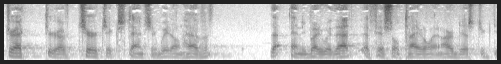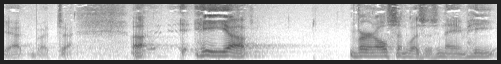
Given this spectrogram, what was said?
director of church extension. We don't have anybody with that official title in our district yet, but uh, uh, he, uh, Vern Olson was his name. He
